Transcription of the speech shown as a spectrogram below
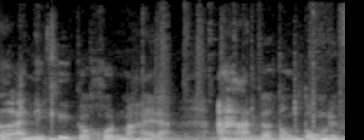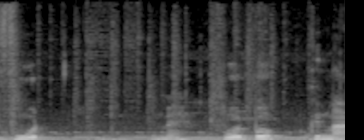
อ อันนี้คือก็ค้นมาให้ละอาหารก็ตรงๆเลยฟู้ดเห็นไหมฟู้ดปุ๊บขึ้นมา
